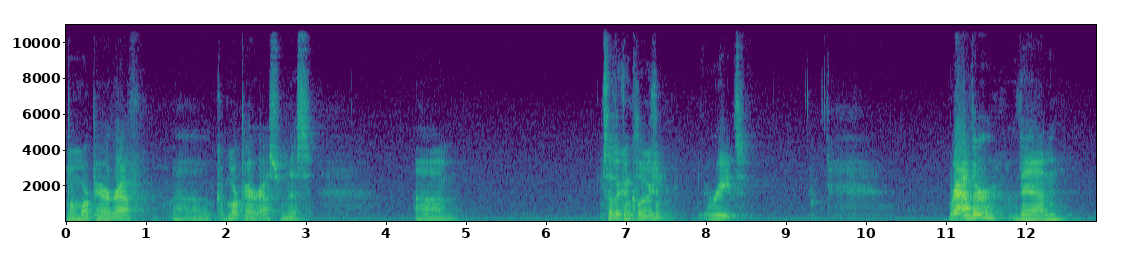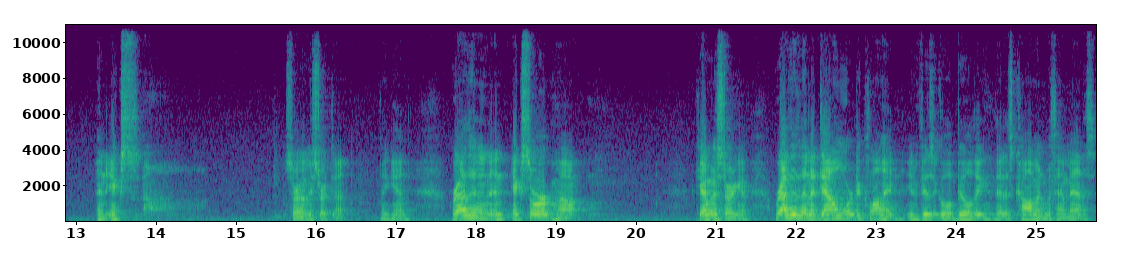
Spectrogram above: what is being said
one more paragraph, uh, a couple more paragraphs from this. Um, so the conclusion reads Rather than an ex. Sorry, let me start that again. Rather than an exor. Oh. Okay, I'm going to start again. Rather than a downward decline in physical ability that is common with MS,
